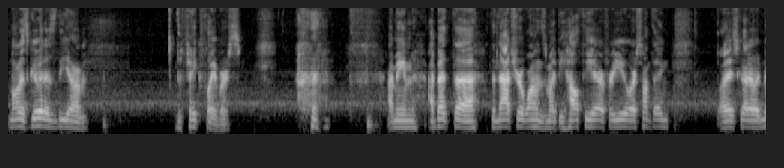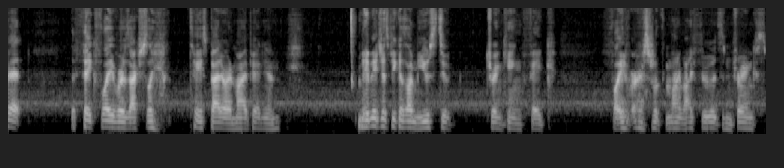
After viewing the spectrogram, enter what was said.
not as good as the um, the fake flavors. I mean, I bet the the natural ones might be healthier for you or something, but I just got to admit, the fake flavors actually taste better in my opinion. Maybe it's just because I'm used to drinking fake flavors with my, my foods and drinks.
